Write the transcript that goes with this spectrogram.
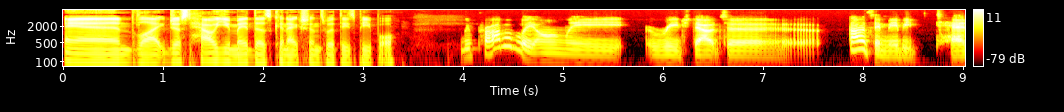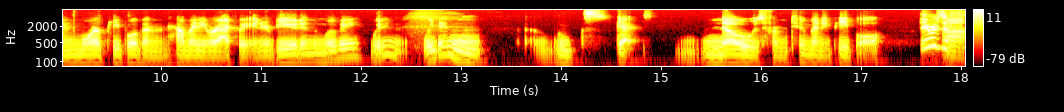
and like just how you made those connections with these people. We probably only reached out to, I would say maybe ten more people than how many were actually interviewed in the movie. We didn't. We didn't get no's from too many people. There was a, Uh.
